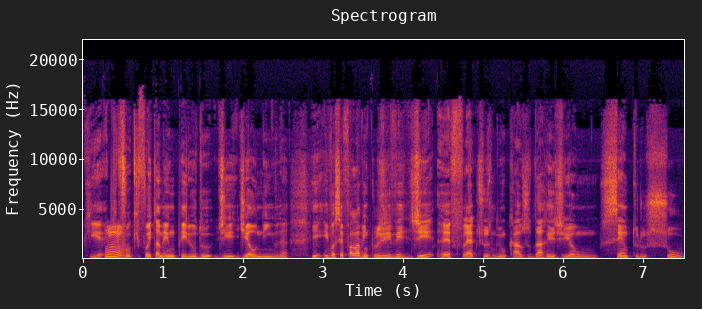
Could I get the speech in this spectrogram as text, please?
que, hum. que, foi, que, foi, também um período de, de El Ninho, né? E, e, você falava, inclusive, de reflexos, no caso da região centro-sul,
